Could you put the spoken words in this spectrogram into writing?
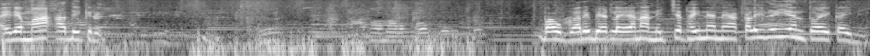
હા મા આ દીકરી. બહુ ગરીબ એટલે એના નીચે થઈને ને કળી જઈએ ને તો એ કઈ નહીં.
